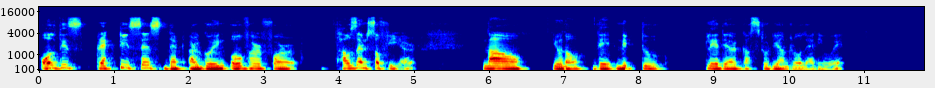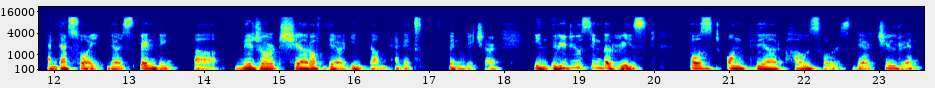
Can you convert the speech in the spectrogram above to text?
all these practices that are going over for thousands of years, now, you know, they need to play their custodian role anyway. And that's why they're spending a major share of their income and expenditure in reducing the risk posed on their households, their children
